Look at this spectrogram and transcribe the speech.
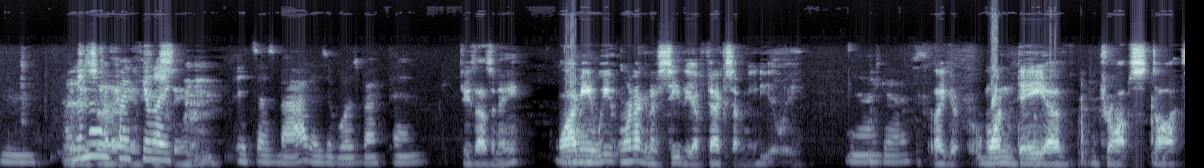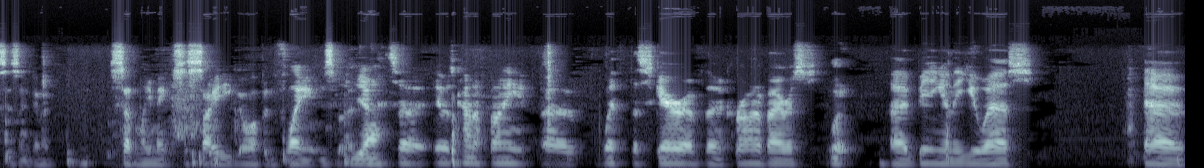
Hmm. I don't know if I feel like it's as bad as it was back then. 2008 well i mean we, we're not going to see the effects immediately Yeah, I guess. like one day of dropped stocks isn't going to suddenly make society go up in flames but Yeah. So it was kind of funny uh, with the scare of the coronavirus what uh, being in the U.S. Uh,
